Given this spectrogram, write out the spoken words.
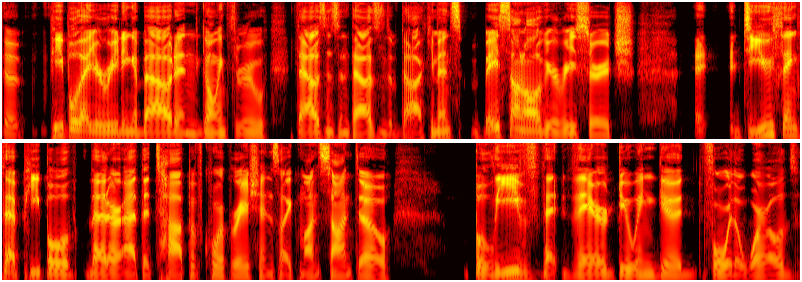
the people that you're reading about and going through thousands and thousands of documents. Based on all of your research eh, do you think that people that are at the top of corporations like Monsanto believe that they're doing good for the world?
